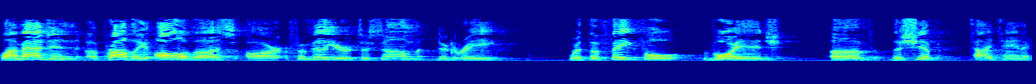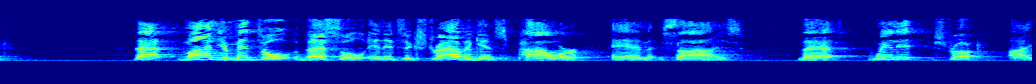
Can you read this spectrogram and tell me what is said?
Well, I imagine uh, probably all of us are familiar to some degree with the fateful voyage of the ship Titanic. That monumental vessel in its extravagance, power, and size, that when it struck ice,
